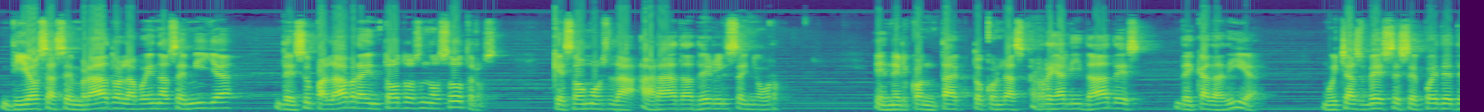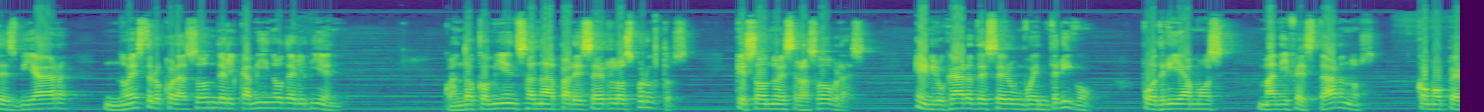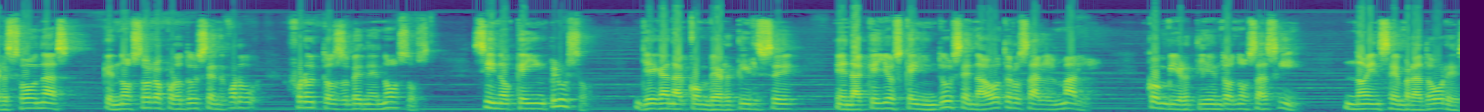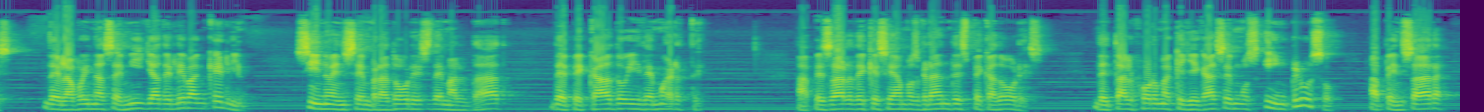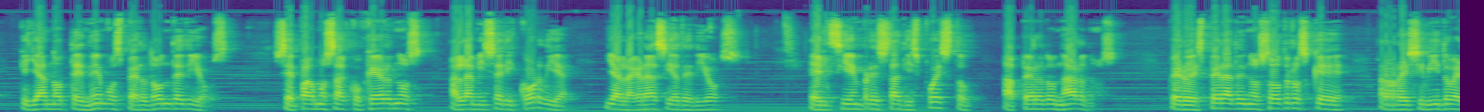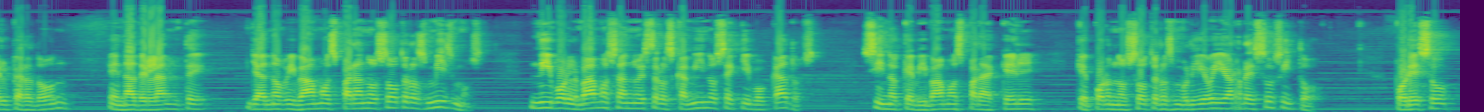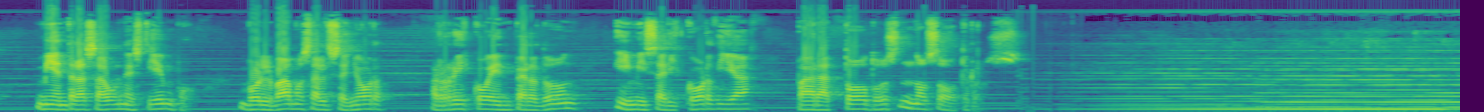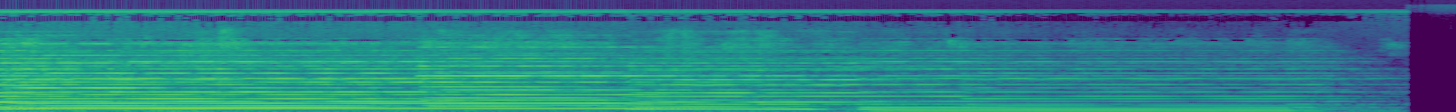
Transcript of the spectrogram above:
Dios ha sembrado la buena semilla de su palabra en todos nosotros, que somos la arada del Señor. En el contacto con las realidades de cada día, muchas veces se puede desviar nuestro corazón del camino del bien. Cuando comienzan a aparecer los frutos, que son nuestras obras, en lugar de ser un buen trigo, podríamos manifestarnos como personas que no solo producen frutos venenosos, sino que incluso llegan a convertirse en aquellos que inducen a otros al mal, convirtiéndonos así no en sembradores de la buena semilla del Evangelio, sino en sembradores de maldad, de pecado y de muerte. A pesar de que seamos grandes pecadores, de tal forma que llegásemos incluso a pensar que ya no tenemos perdón de Dios, sepamos acogernos a la misericordia y a la gracia de Dios. Él siempre está dispuesto a perdonarnos, pero espera de nosotros que, recibido el perdón, en adelante ya no vivamos para nosotros mismos, ni volvamos a nuestros caminos equivocados, sino que vivamos para aquel que por nosotros murió y resucitó. Por eso, mientras aún es tiempo, volvamos al Señor rico en perdón y misericordia para todos nosotros.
